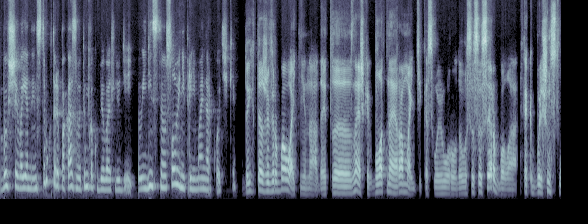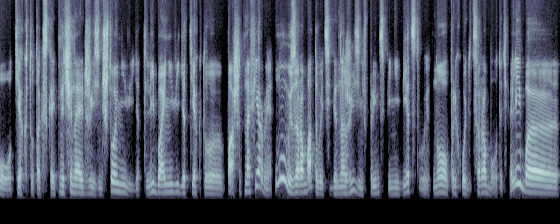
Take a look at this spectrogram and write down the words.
бывшие военные инструкторы показывают им, как убивать людей. Единственное условие – не принимай наркотики. Да их даже вербовать не надо. Это, знаешь, как блатная романтика своего рода в СССР была, как и большинство вот тех, кто, так сказать, начинает жизнь. Что они видят? Либо они видят тех, кто пашет на ферме, ну и зарабатывает себе на жизнь, в принципе, не бедствует, но приходится работать. Либо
